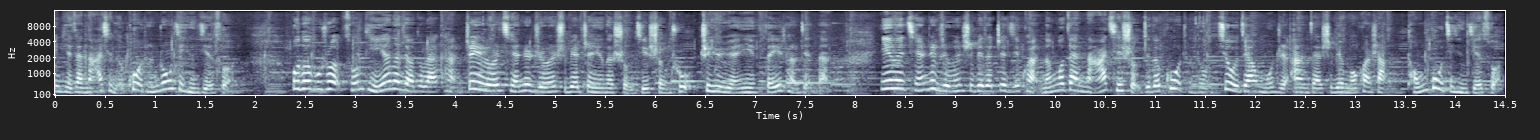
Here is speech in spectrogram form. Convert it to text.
并且在拿起的过程中进行解锁。不得不说，从体验的角度来看，这一轮前置指纹识别阵营的手机胜出。至于原因，非常简单，因为前置指纹识别的这几款能够在拿起手机的过程中就将拇指按在识别模块上，同步进行解锁，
